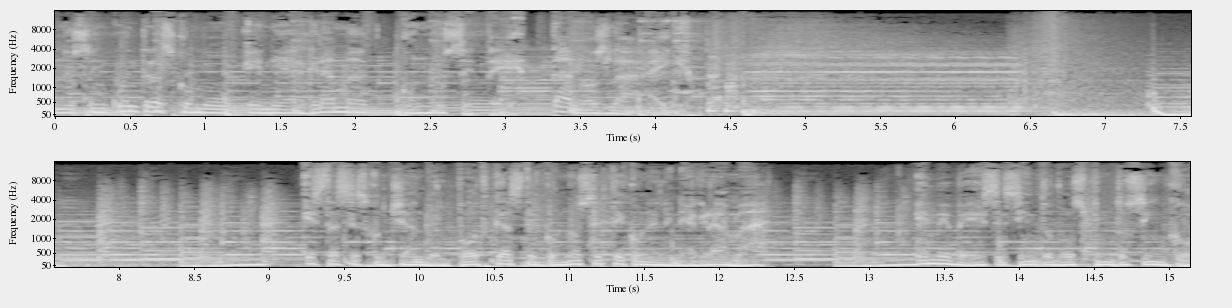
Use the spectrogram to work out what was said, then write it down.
Nos encuentras como Enneagrama Conócete. Danos like. Estás escuchando el podcast de Conócete con el Enneagrama. MBS 102.5.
